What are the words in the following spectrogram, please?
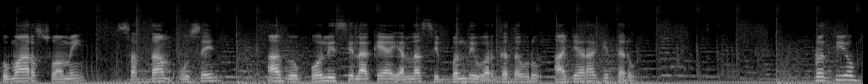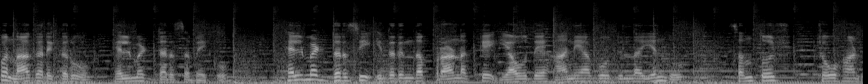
ಕುಮಾರಸ್ವಾಮಿ ಸದ್ದಾಂ ಹುಸೇನ್ ಹಾಗೂ ಪೊಲೀಸ್ ಇಲಾಖೆಯ ಎಲ್ಲ ಸಿಬ್ಬಂದಿ ವರ್ಗದವರು ಹಾಜರಾಗಿದ್ದರು. ಪ್ರತಿಯೊಬ್ಬ ನಾಗರಿಕರು ಹೆಲ್ಮೆಟ್ ಧರಿಸಬೇಕು. ಹೆಲ್ಮೆಟ್ ಧರಿಸಿ ಇದರಿಂದ ಪ್ರಾಣಕ್ಕೆ ಯಾವುದೇ ಹಾನಿಯಾಗುವುದಿಲ್ಲ ಎಂದು ಸಂತೋಷ್ ಚೌಹಾಣ್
